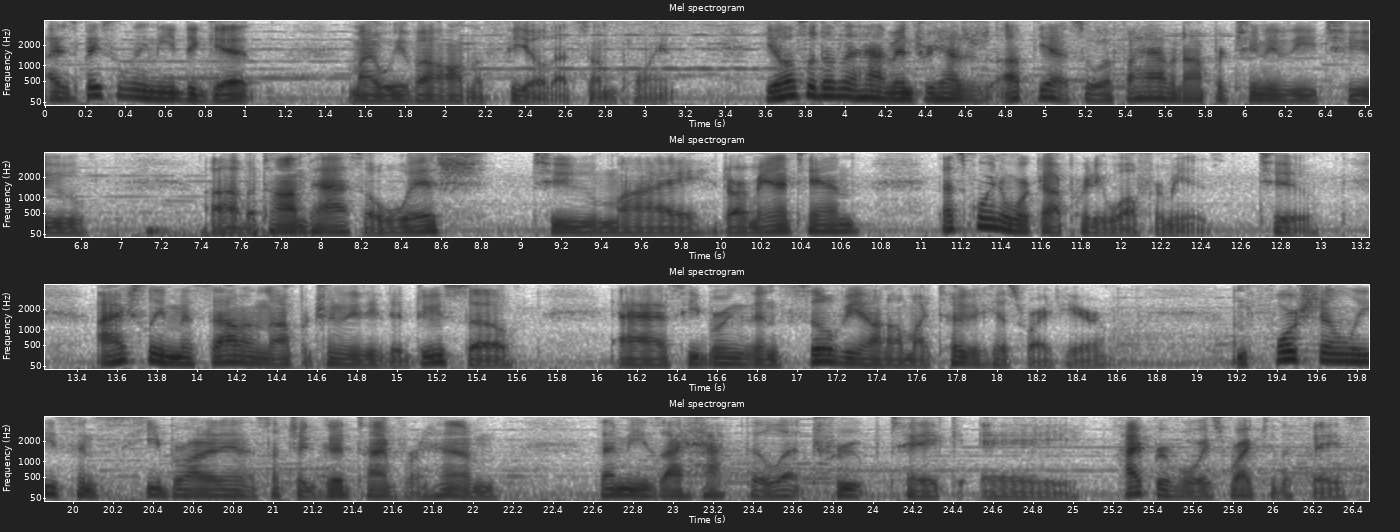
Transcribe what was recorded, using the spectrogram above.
I just basically need to get my Weavile on the field at some point. He also doesn't have entry hazards up yet, so if I have an opportunity to uh, baton pass a wish to my Darmanitan, that's going to work out pretty well for me too. I actually missed out on an opportunity to do so, as he brings in Sylveon on my Togekiss right here. Unfortunately, since he brought it in at such a good time for him, that means I have to let Troop take a Hyper Voice right to the face.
